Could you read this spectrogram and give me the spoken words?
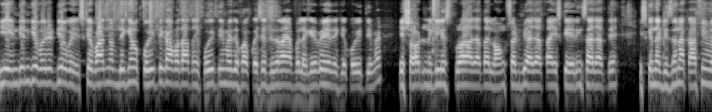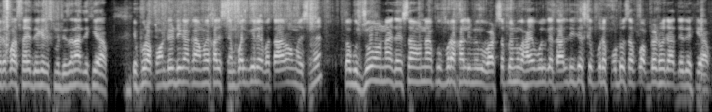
ये इंडियन की वैरायटी हो गई। इसके बाद में आप देखिए, मैं कोई का बताता हूँ। कोई में देखो आप कैसे डिज़ाइन यहाँ पे लगे हुए हैं। देखिए, कोई में ये शॉर्ट निकलिस पूरा आ जाता है। लॉन्ग शर्ट भी आ जाता है, इसके इयरिंग्स आ जाते हैं। इसके अंदर डिजाइना काफ़ी मेरे पास है। देखिए, इसमें डिजाइना देखिए आप। ये पूरा क्वांटिटी का काम है, खाली सैंपल के लिए बता रहा हूँ मैं इसमें। तो जो होना है, जैसा होना है, आपको पूरा खाली मेरे को व्हाट्सएप पे मेरे हाई बोल के डाल दीजिए। इसके पूरे फ़ोटो सबको अपडेट हो जाते हैं, देखिए आप।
